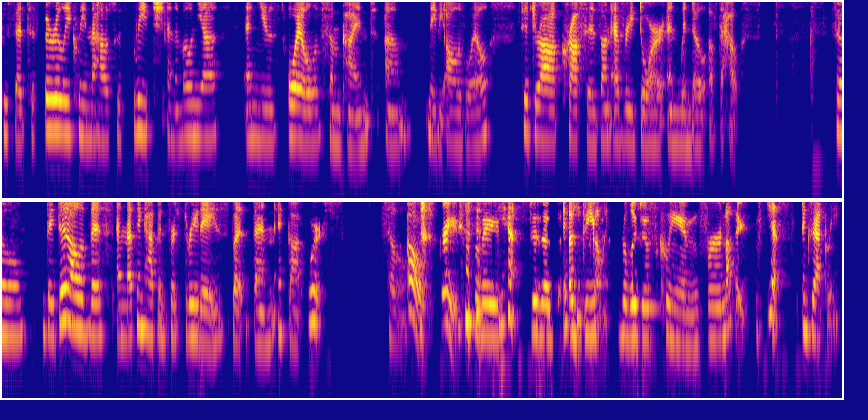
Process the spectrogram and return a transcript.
who said to thoroughly clean the house with bleach and ammonia and used oil of some kind, um, maybe olive oil, to draw crosses on every door and window of the house. So they did all of this, and nothing happened for three days, but then it got worse. So, Oh, great. So they yes, did a, a deep going. religious clean for nothing. yes, exactly.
